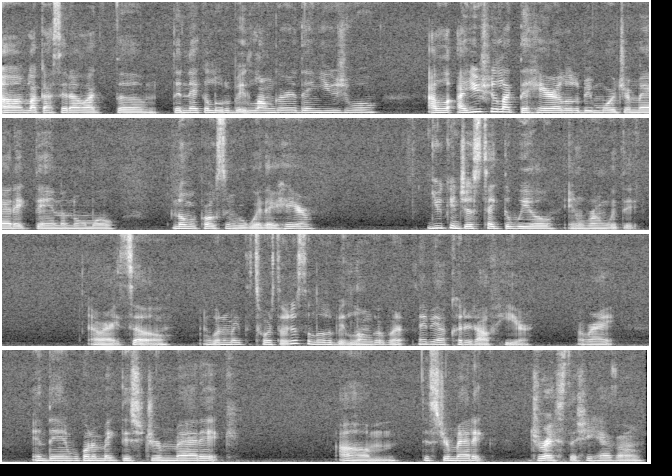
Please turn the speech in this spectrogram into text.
um, like I said, I like the the neck a little bit longer than usual. I, I usually like the hair a little bit more dramatic than a normal normal person would wear their hair. You can just take the wheel and run with it. All right, so I'm going to make the torso just a little bit longer, but maybe I'll cut it off here. All right, and then we're going to make this dramatic, um, this dramatic dress that she has on.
